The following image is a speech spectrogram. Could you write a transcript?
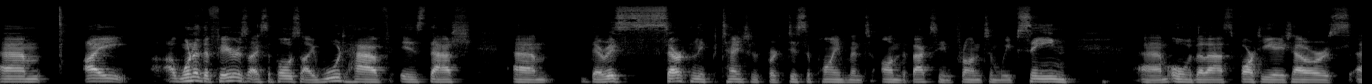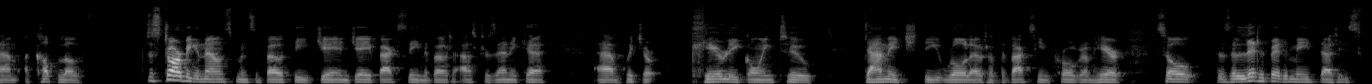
Um, I uh, one of the fears I suppose I would have is that um, there is certainly potential for disappointment on the vaccine front, and we've seen um, over the last 48 hours um, a couple of disturbing announcements about the J and J vaccine, about AstraZeneca, um, which are clearly going to damage the rollout of the vaccine program here. So there's a little bit of me that is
